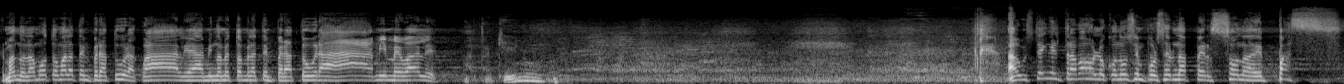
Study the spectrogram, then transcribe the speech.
Hermano. le vamos a tomar la temperatura. ¿Cuál? A mí no me tome la temperatura. Ah, a mí me vale. Ah, tranquilo. A usted en el trabajo lo conocen por ser una persona de paz.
